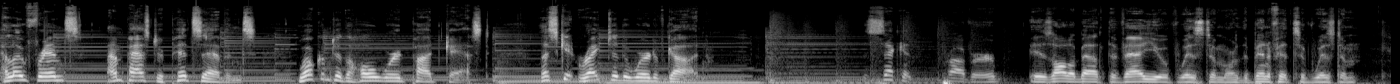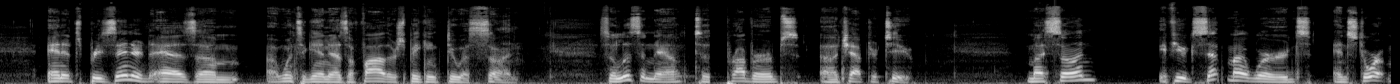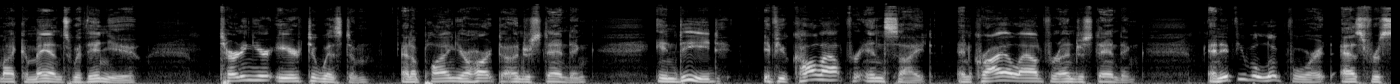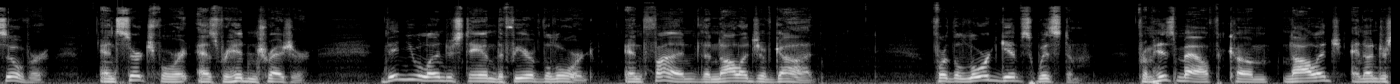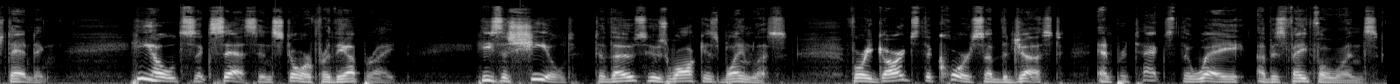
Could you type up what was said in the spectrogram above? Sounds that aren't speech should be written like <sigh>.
Hello, friends. I'm Pastor Pitts Evans. Welcome to the Whole Word Podcast. Let's get right to the Word of God. The second proverb is all about the value of wisdom or the benefits of wisdom, and it's presented as, um, uh, once again, as a father speaking to a son. So listen now to Proverbs uh, chapter 2. My son, if you accept my words and store up my commands within you, turning your ear to wisdom and applying your heart to understanding. Indeed, if you call out for insight and cry aloud for understanding, and if you will look for it as for silver and search for it as for hidden treasure, then you will understand the fear of the Lord and find the knowledge of God. For the Lord gives wisdom. From his mouth come knowledge and understanding. He holds success in store for the upright. He's a shield to those whose walk is blameless, for he guards the course of the just and protects the way of his faithful ones.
